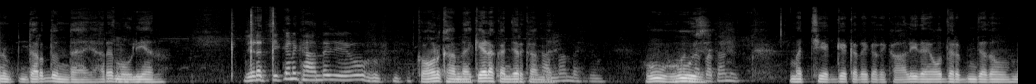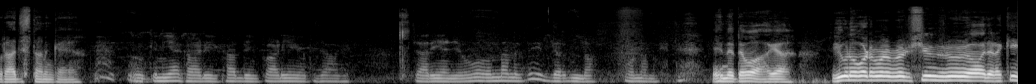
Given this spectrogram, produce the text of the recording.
ਨੂੰ ਦਰਦ ਹੁੰਦਾ ਚਿਕਨ ਖਾਂਦੇ ਕੌਣ ਖਾਂਦਾ ਕਿਹੜਾ ਮੱਛੀ ਅੱਗੇ ਕਦੇ ਕਦੇ ਖਾ ਲਈਦਾ ਉਧਰ ਜਦੋਂ ਰਾਜਸਥਾਨ ਗਏ ਆ। ਕਿੰਨੀਆਂ ਖਾੜੀ ਖਾਦੀ ਪਾੜੀਆਂ ਉੱਤੇ ਜਾ ਕੇ। ਚਾਰੀਆਂ ਜੇ ਉਹ ਉਹਨਾਂ ਨੇ ਤੇ ਦਰਦ ਹੁੰਦਾ ਉਹਨਾਂ ਨੂੰ। ਇਹਨੇ ਤੇ ਉਹ ਆ ਗਿਆ। ਯੂ نو ਵਾਟ ਹੋ ਜਰਾ ਕੀ?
